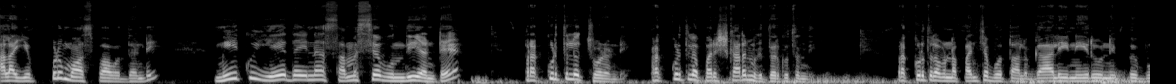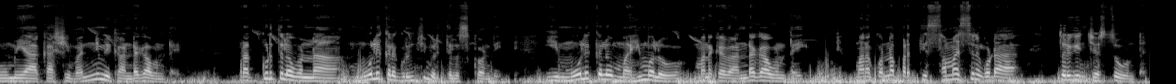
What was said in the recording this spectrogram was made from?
అలా ఎప్పుడు మోసపోవద్దండి. మీకు ఏదైనా సమస్య ఉంది అంటే ప్రకృతిలో చూడండి. ప్రకృతిలో పరిష్కారం మీకు దొరుకుతుంది. ప్రకృతిలో ఉన్న పంచభూతాలు గాలి నీరు నిప్పు భూమి ఆకాశం ఇవన్నీ మీకు అండగా ఉంటాయి. ప్రకృతిలో ఉన్న మూలికల గురించి మీరు తెలుసుకోండి. ఈ మూలికలు మహిమలు మనకు అవి అండగా ఉంటాయి. మనకున్న ప్రతి సమస్యను కూడా తొలగించేస్తూ ఉంటాయి.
